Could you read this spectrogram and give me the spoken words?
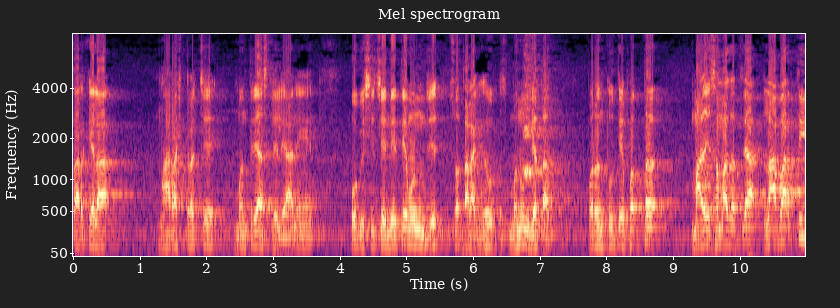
तारखेला महाराष्ट्राचे मंत्री असलेले आणि ओबीसीचे नेते म्हणून जे स्वतःला घेऊ म्हणून घेतात परंतु ते फक्त माळी समाजातल्या लाभार्थी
